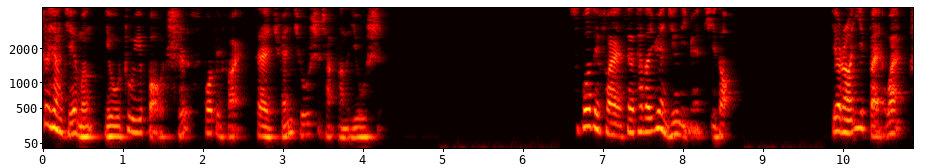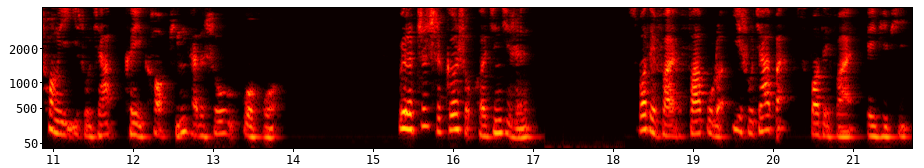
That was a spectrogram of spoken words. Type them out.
这项结盟有助于保持 Spotify 在全球市场上的优势。Spotify 在它的愿景里面提到，要让一百万创意艺术家可以靠平台的收入过活。为了支持歌手和经纪人，Spotify 发布了艺术家版 Spotify APP，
